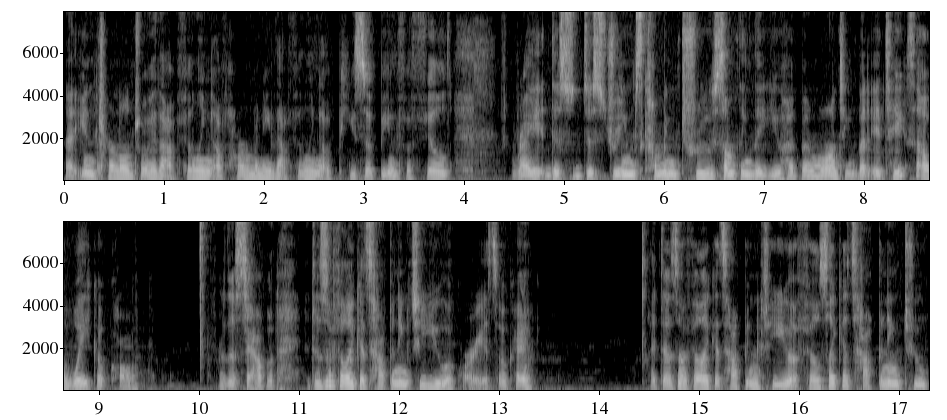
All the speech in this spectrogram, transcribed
that internal joy that feeling of harmony that feeling of peace of being fulfilled right? This this dreams coming true something that you had been wanting but it takes a wake up call for this to happen. It doesn't feel like it's happening to you aquarius okay it doesn't feel like it's happening to you. It feels like it's happening to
